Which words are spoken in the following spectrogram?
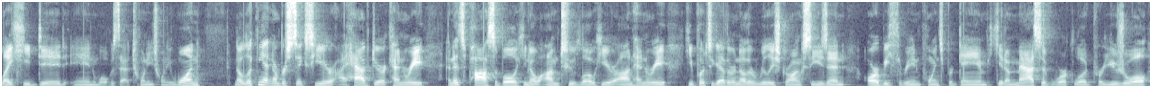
like he did in what was that, 2021. Now, looking at number six here, I have Derrick Henry, and it's possible, you know, I'm too low here on Henry. He put together another really strong season, RB3 in points per game. He had a massive workload per usual,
